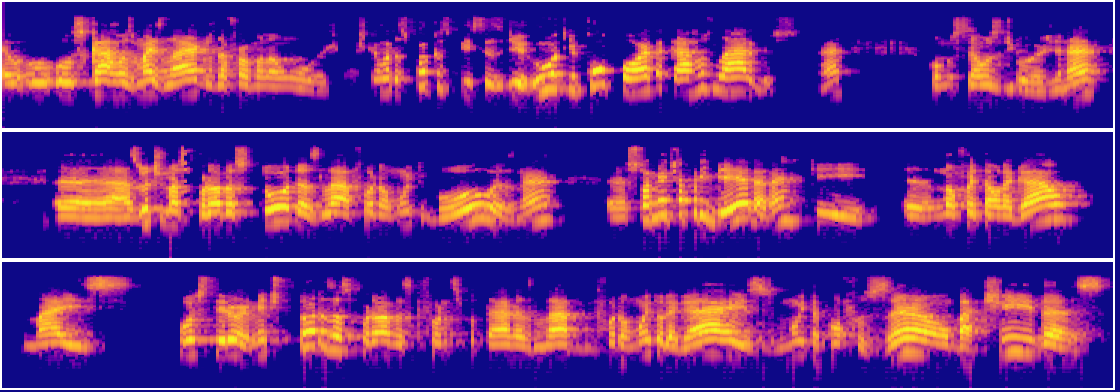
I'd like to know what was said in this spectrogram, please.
os carros mais largos da Fórmula 1 hoje. Acho que é uma das poucas pistas de rua que comporta carros largos, né, como são os de hoje. Né? Uh, as últimas provas todas lá foram muito boas, né? Uh, somente a primeira, né, que uh, não foi tão legal, mas posteriormente todas as provas que foram disputadas lá foram muito legais, muita confusão, batidas,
